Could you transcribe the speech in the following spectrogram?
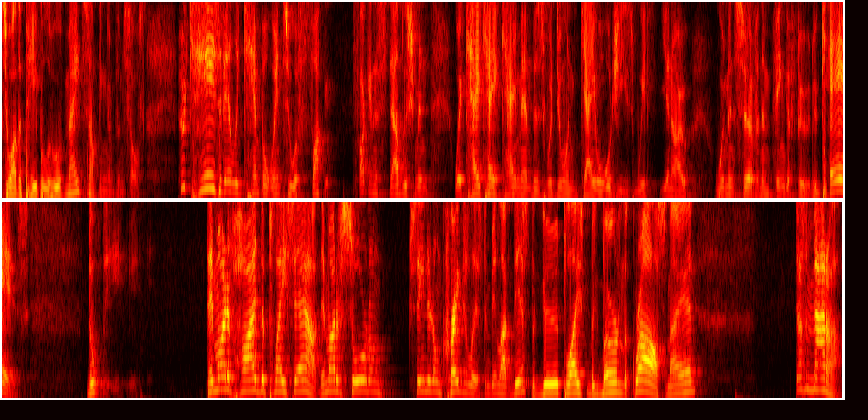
to other people who have made something of themselves. Who cares if Ellie Kemper went to a fuck, fucking establishment where KKK members were doing gay orgies with, you know, women serving them finger food? Who cares? The they might have hired the place out. They might have saw it on seen it on Craigslist and been like, "This the good place to be burning the cross, man." Doesn't matter.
